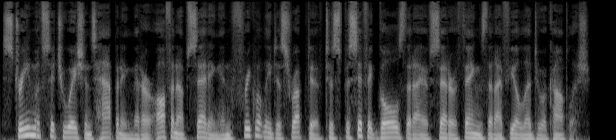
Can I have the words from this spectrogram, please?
stream of situations happening that are often upsetting and frequently disruptive to specific goals that I have set or things that I feel led to accomplish.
